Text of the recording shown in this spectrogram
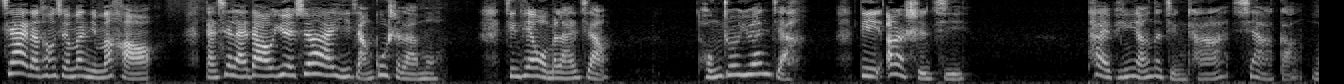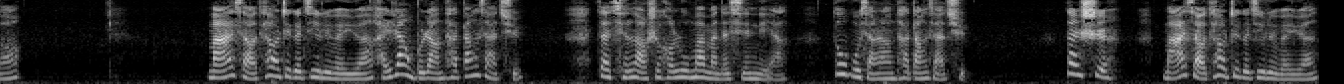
亲爱的同学们，你们好！感谢来到月轩阿姨讲故事栏目。今天我们来讲《同桌冤家》第二十集。太平洋的警察下岗了。马小跳这个纪律委员还让不让他当下去？在秦老师和陆曼曼的心里啊，都不想让他当下去。但是马小跳这个纪律委员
